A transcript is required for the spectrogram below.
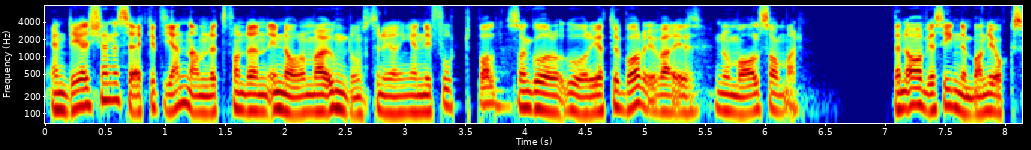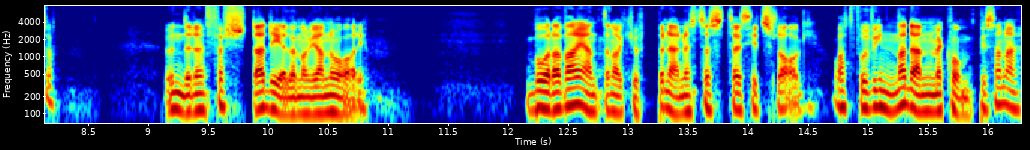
En del känner säkert igen namnet från den enorma ungdomsturneringen i fotboll som går, går i Göteborg varje normal sommar. Den avgörs innebandy också. Under den första delen av januari. Båda varianterna av kuppen är den största i sitt slag och att få vinna den med kompisarna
